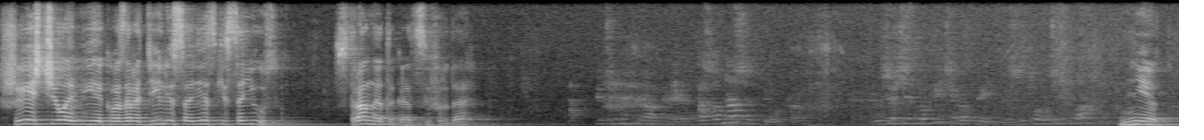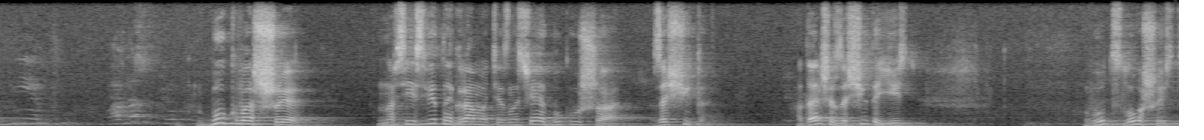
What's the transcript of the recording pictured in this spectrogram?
Шесть человек возродили Советский Союз. Странная такая цифра, да? Нет. Буква Ш на всей светной грамоте означает букву Ш. Защита. А дальше защита есть. Вот слово 6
